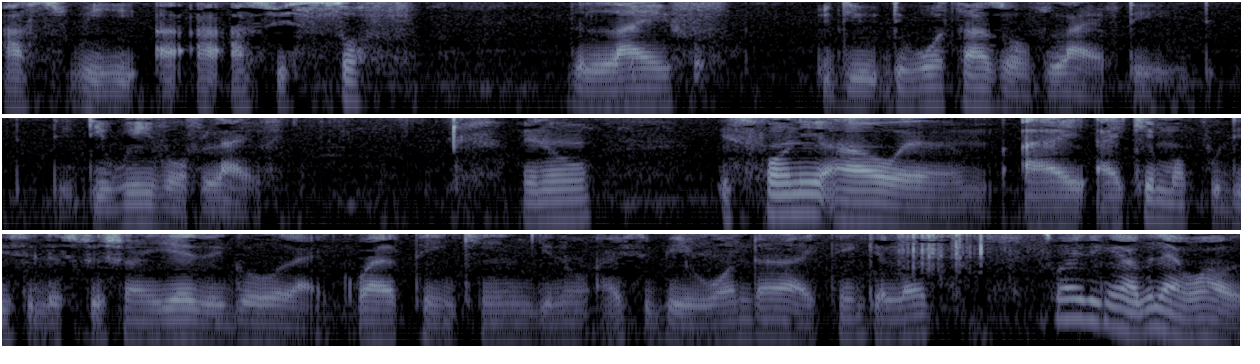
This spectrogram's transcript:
as we uh, as we surf the life the, the waters of life, the, the the wave of life. You know, it's funny how um, I I came up with this illustration years ago, like while thinking. You know, I used to be a wanderer. I think a lot. So I think I'll be like, wow,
